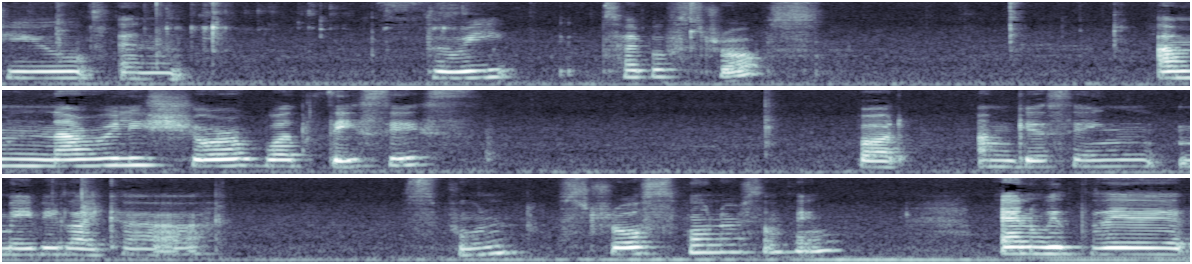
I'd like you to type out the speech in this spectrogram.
two and three type of straws. I'm not really sure what this is but I'm guessing maybe like a spoon straw spoon or something. And with the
